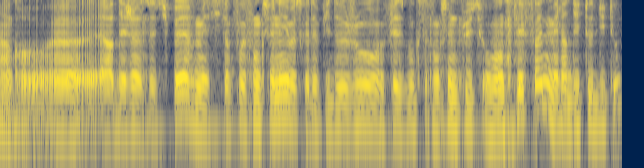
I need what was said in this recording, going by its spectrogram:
En gros, euh, alors déjà c'est super, mais si ça pouvait fonctionner, parce que depuis deux jours Facebook ça fonctionne plus sur mon téléphone, mais là du tout, du tout.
